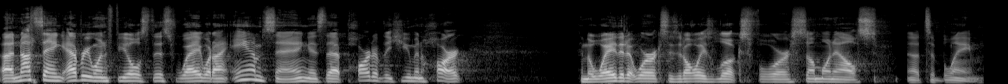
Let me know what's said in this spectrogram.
Uh, I'm not saying everyone feels this way. What I am saying is that part of the human heart and the way that it works is it always looks for someone else uh, to blame.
